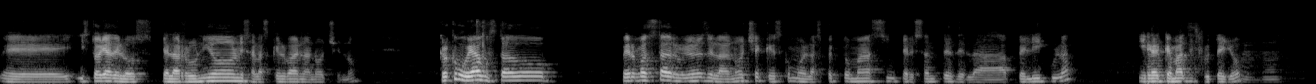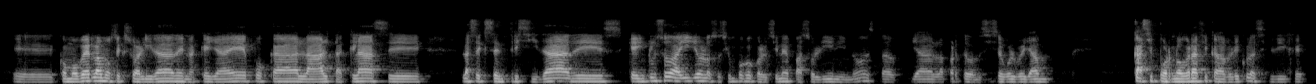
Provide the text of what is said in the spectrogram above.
eh, historia de, los, de las reuniones a las que él va en la noche, ¿no? Creo que me hubiera gustado ver más estas reuniones de la noche, que es como el aspecto más interesante de la película y el que más disfruté yo. Eh, como ver la homosexualidad en aquella época, la alta clase, las excentricidades, que incluso ahí yo lo asocié un poco con el cine de Pasolini, ¿no? Está ya la parte donde sí se vuelve ya casi pornográfica la película, así dije,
